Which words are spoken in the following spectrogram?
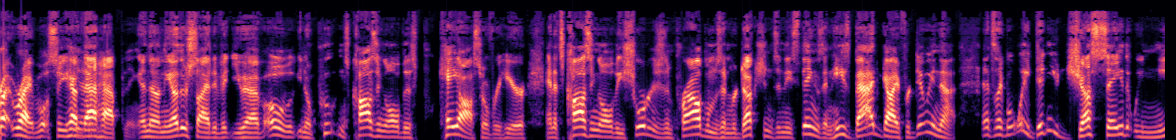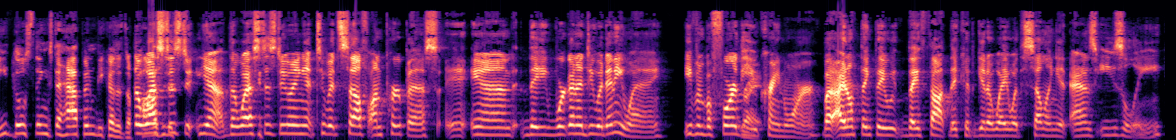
Right, right. Well, so you have Yeah. that happening, and then on the other side of it, you have oh, you know, Putin's causing all this chaos over here, and it's causing all these shortages and problems and reductions in these things, and he's bad guy for doing that. And it's like, but wait, didn't you just say that we need those things to happen because it's a the West is do- yeah, the West is doing it to itself on purpose, and they were going to do it anyway, even before the Right. Ukraine war. But I don't think they they thought they could get away with selling it as easily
